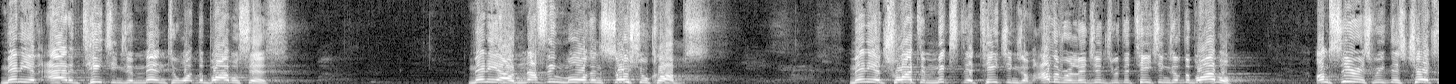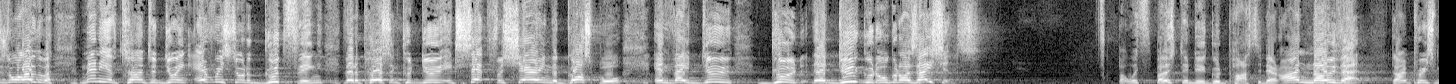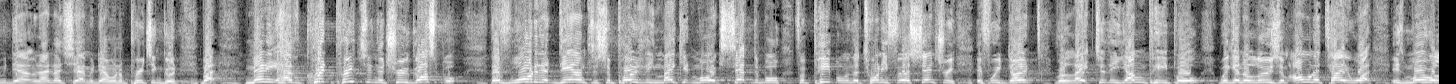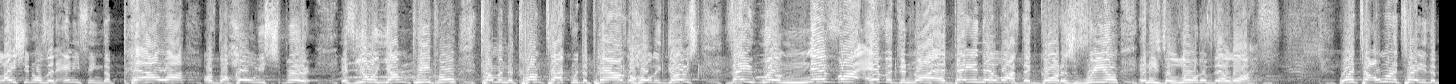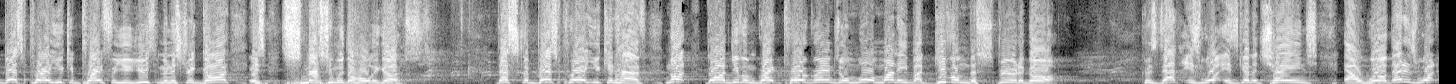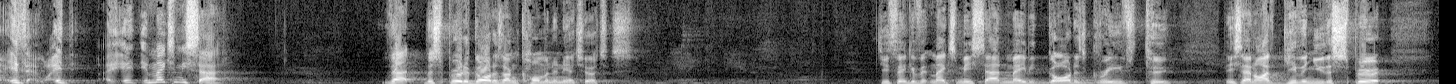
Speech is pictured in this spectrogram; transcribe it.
Many have added teachings of men to what the Bible says. Many are nothing more than social clubs. Many have tried to mix their teachings of other religions with the teachings of the Bible. I'm serious. We, there's churches all over the world. Many have turned to doing every sort of good thing that a person could do except for sharing the gospel, and they do good, they do good organizations. But we're supposed to do good, Pastor Darren. I know that. Don't preach me down. Don't shout me down when I'm preaching good. But many have quit preaching the true gospel. They've watered it down to supposedly make it more acceptable for people in the 21st century. If we don't relate to the young people, we're going to lose them. I want to tell you what is more relational than anything the power of the Holy Spirit. If your young people come into contact with the power of the Holy Ghost, they will never ever deny a day in their life that God is real and He's the Lord of their life. I want to tell you the best prayer you can pray for your youth ministry, God, is smashing with the Holy Ghost. That's the best prayer you can have. Not God give them great programs or more money, but give them the Spirit of God. Because that is what is going to change our world. That is what is, it, it, it makes me sad that the Spirit of God is uncommon in our churches. Do you think if it makes me sad, maybe God is grieved too? He's saying, I've given you the Spirit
